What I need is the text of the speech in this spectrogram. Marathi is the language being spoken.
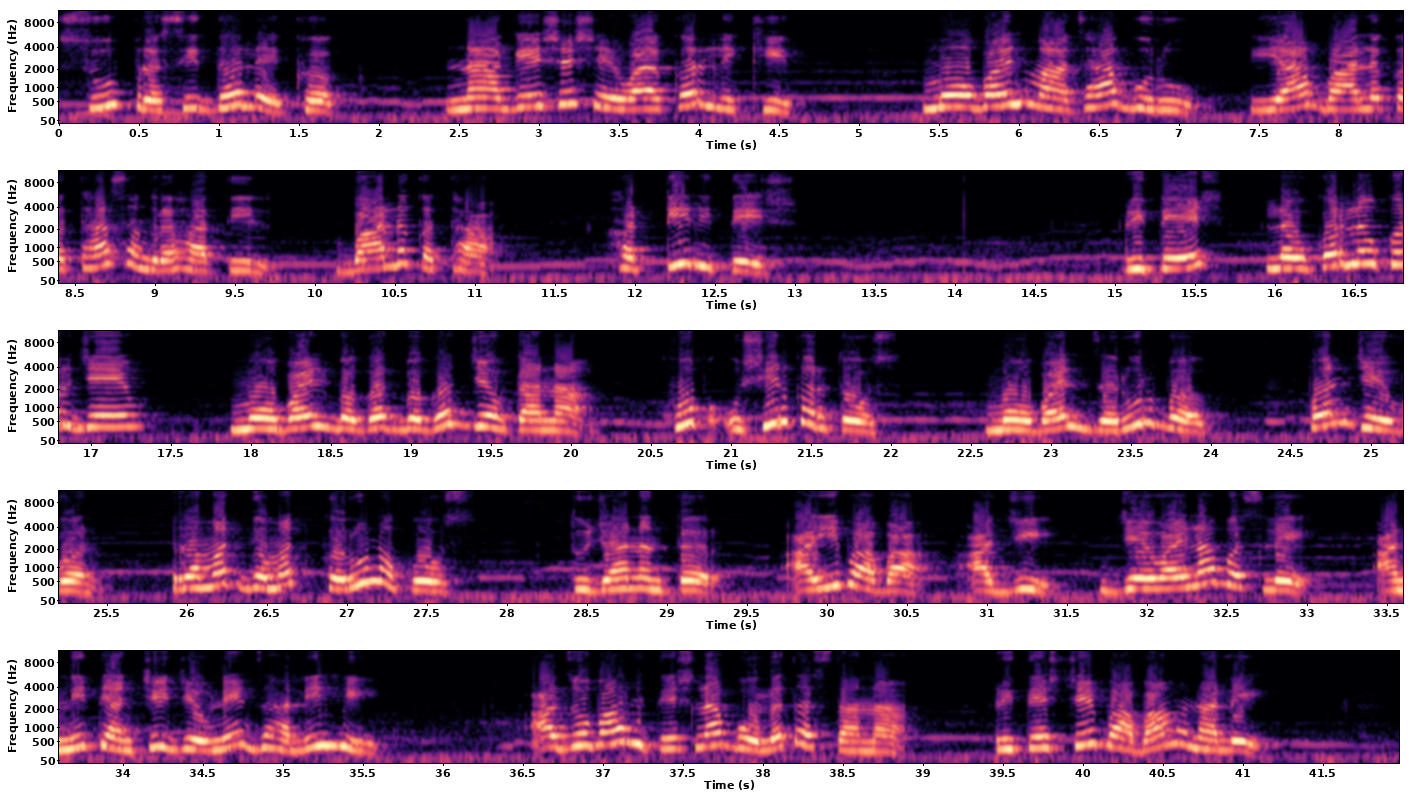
सुप्रसिद्ध लेखक नागेश शेवाळकर लिखित. मोबाईल माझा गुरु या बालकथा संग्रहातील बालकथा. हट्टी रितेश. रितेश लवकर लवकर जेव. मोबाईल बघत बघत जेवताना खूप उशीर करतोस. मोबाईल जरूर बघ पण जेवण रमत गमत करू नकोस. तुझ्यानंतर आई बाबा आजी जेवायला बसले आणि त्यांची जेवणे झालीही. आजोबा रितेशला बोलत असताना रितेशचे बाबा म्हणाले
